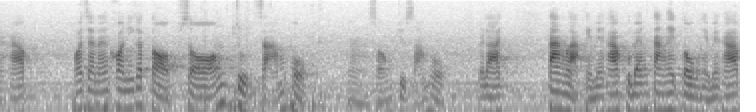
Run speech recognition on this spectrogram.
นะครับ เพราะฉะนั้นข้อนี้ก็ตอบ 2.36 2.36 เวลาตั้งหลักเห็นไหมครับครูแบงค์ตั้งให้ตรงเห็นไหมครับ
